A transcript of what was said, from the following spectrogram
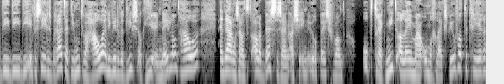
die, die, die investeringsbereidheid die moeten we houden. En die willen we het liefst ook hier in Nederland houden. En daarom zou het het allerbeste zijn als je in Europees verband optrekt. Niet alleen maar om een gelijk speelveld te creëren,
